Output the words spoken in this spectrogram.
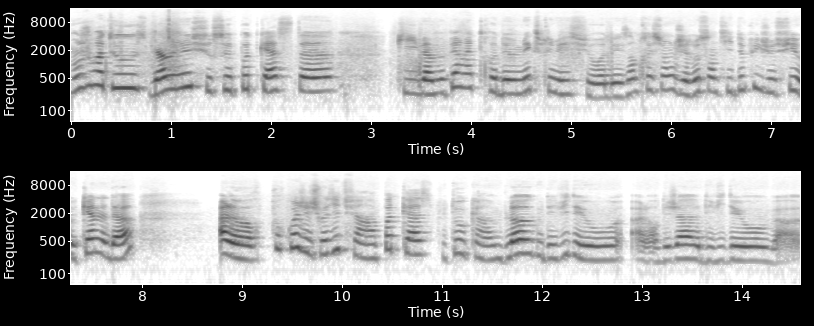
Bonjour à tous, bienvenue sur ce podcast euh, qui va me permettre de m'exprimer sur les impressions que j'ai ressenties depuis que je suis au Canada. Alors, pourquoi j'ai choisi de faire un podcast plutôt qu'un blog ou des vidéos? Alors déjà, des vidéos, bah,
